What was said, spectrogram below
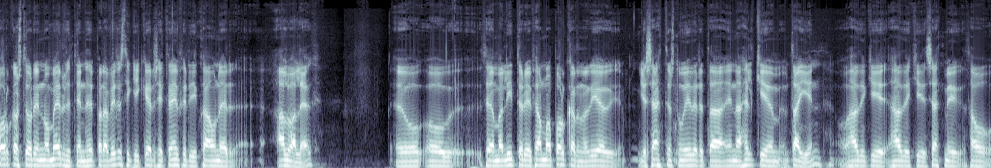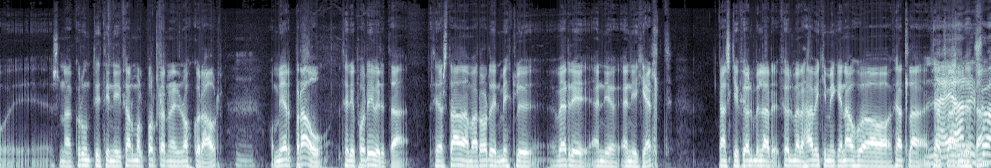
borgarstjórin og meirhlutin þeir bara virðist ekki gera sér grein fyrir því hvað hún er alvarleg og, og þegar maður lítur í fjármál borgarinnar ég, ég settist nú yfir þetta eina helgi um, um daginn og hafði ekki, hafði ekki sett mig þá eh, svona grúnditt inn í fjármál borgarinnar í nokkur ár. Og mér brá þegar ég fór yfir þetta þegar staðan var orðin miklu verri en ég, en ég held kannski fjölmilar hafi ekki mikið áhuga á að fjalla, Nei, fjalla hann um er svo,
